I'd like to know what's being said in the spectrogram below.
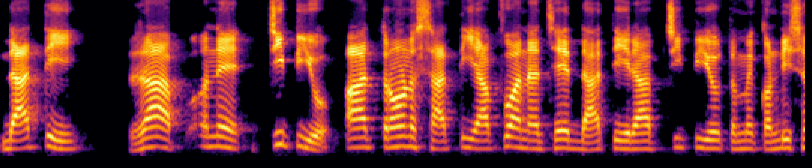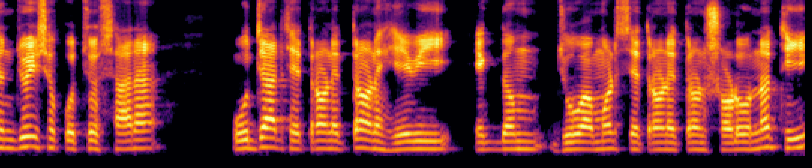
દાંતી રાપ અને ચીપીઓ આ ત્રણ સાતી આપવાના છે. દાંતી, રાપ ચીપીઓ તમે કન્ડિશન જોઈ શકો છો. સારા ઓજાર છે. ત્રણે ત્રણ હેવી એકદમ જોવા મળશે. ત્રણે ત્રણ સડો નથી.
